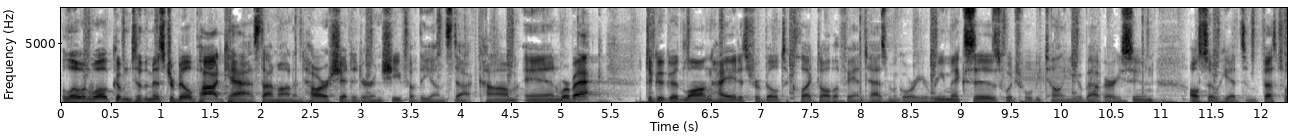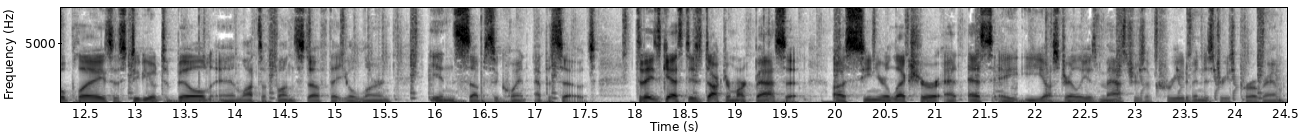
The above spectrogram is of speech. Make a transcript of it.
Hello and welcome to the Mr. Bill podcast. I'm Anand Harsh, editor in chief of TheUns.com, and we're back. Took a good long hiatus for Bill to collect all the Phantasmagoria remixes, which we'll be telling you about very soon. Also, he had some festival plays, a studio to build, and lots of fun stuff that you'll learn in subsequent episodes. Today's guest is Dr. Mark Bassett, a senior lecturer at SAE, Australia's Masters of Creative Industries program,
